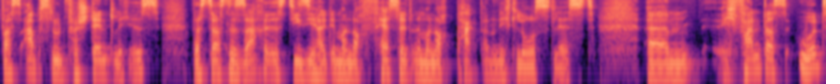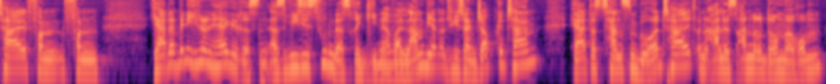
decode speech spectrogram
was absolut verständlich ist, dass das eine Sache ist, die sie halt immer noch fesselt und immer noch packt und nicht loslässt. Ähm, ich fand das Urteil von, von ja, da bin ich hin und her gerissen. Also wie siehst du denn das, Regina? Weil Lambi hat natürlich seinen Job getan, er hat das Tanzen beurteilt und alles andere drumherum,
